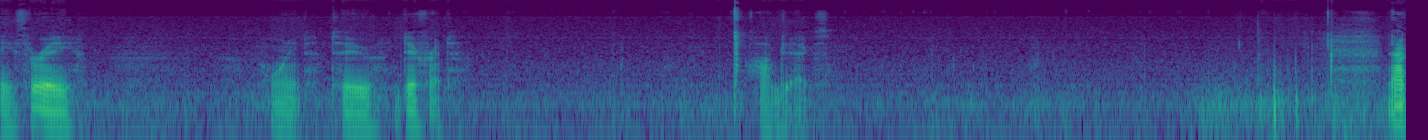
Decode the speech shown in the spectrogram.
IP3 point to different objects. Now,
